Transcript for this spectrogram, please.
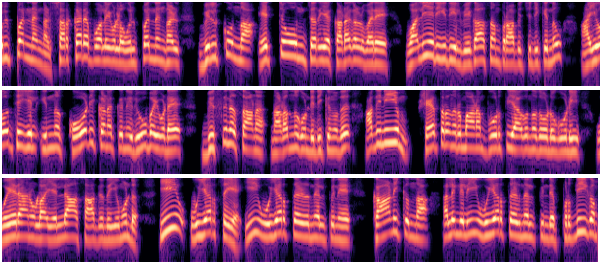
ഉൽപ്പന്നങ്ങൾ ശർക്കര പോലെയുള്ള ഉൽപ്പന്നങ്ങൾ വിൽക്കുന്ന ഏറ്റവും ചെറിയ കടകൾ വരെ വലിയ രീതിയിൽ വികാസം പ്രാപിച്ചിരിക്കുന്നു. അയോധ്യയിൽ ഇന്ന് കോടിക്കണക്കിന് രൂപയുടെ ബിസിനസ്സാണ് നടന്നുകൊണ്ടിരിക്കുന്നത്. അതിനിയും ക്ഷേത്ര നിർമ്മാണം പൂർത്തിയാകുന്നതോടുകൂടി ഉയരാനുള്ള എല്ലാ സാധ്യതയുമുണ്ട്. ഈ ഉയർച്ചയെ ഈ ഉയർത്തെഴുന്നേൽപ്പിനെ കാണിക്കുന്ന അല്ലെങ്കിൽ ഈ ഉയർത്തെഴുന്നേൽപ്പിന്റെ പ്രതീകം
